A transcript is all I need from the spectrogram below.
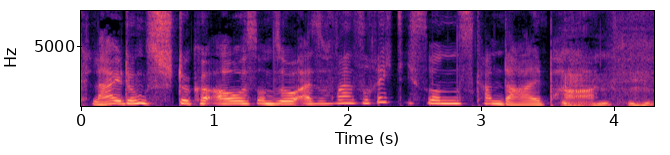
Kleidungsstücke aus und so. Also war so richtig so ein Skandalpaar. Mhm, mh.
